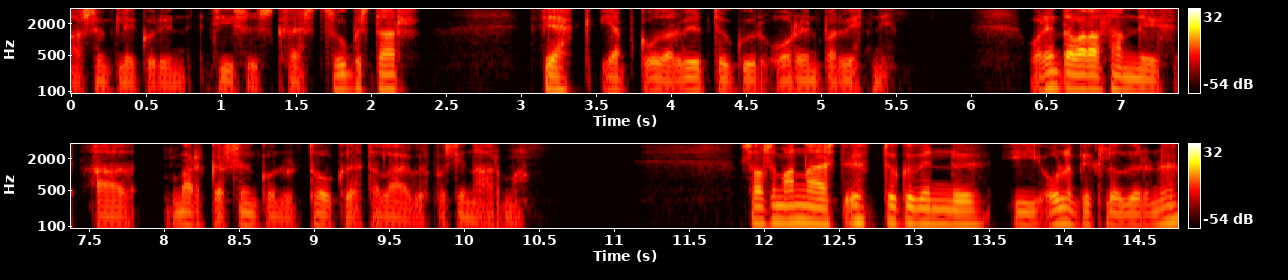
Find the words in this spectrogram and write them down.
að söngleikurinn Jesus Christ Superstar fekk jafn góðar viðtökur og raunbar vitni. Og reynda var að þannig að margar söngunur tóku þetta lag upp á sína arma. Sá sem annaðist upptökuvinnu í Olympiklöðurinu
